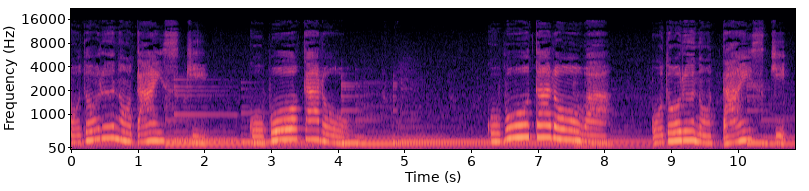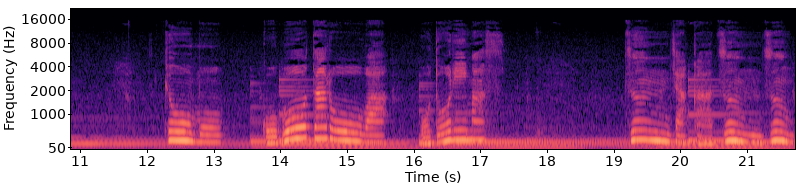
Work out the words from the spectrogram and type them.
踊るの大好き。ごぼう太郎。ごぼう太郎は踊るの大好き。今日もごぼう太郎は踊ります。ずんじゃかずんずん。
